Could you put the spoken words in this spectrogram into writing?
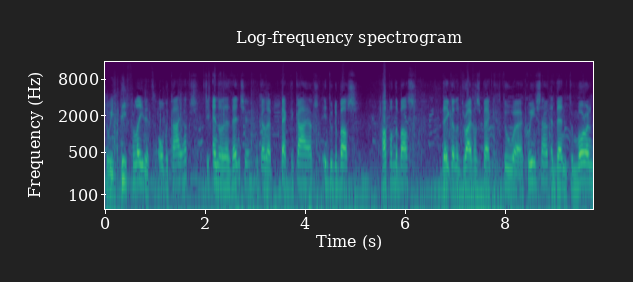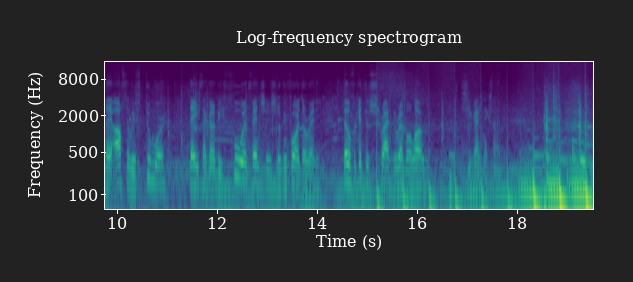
So we deflated all the kayaks. At the end of the adventure, we're gonna pack the kayaks into the bus, hop on the bus. They're gonna drive us back to uh, Queenstown, and then tomorrow and the day after, we have two more days that are gonna be full adventures. Looking forward already. Don't forget to subscribe to Rebel Along. See you guys next time.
